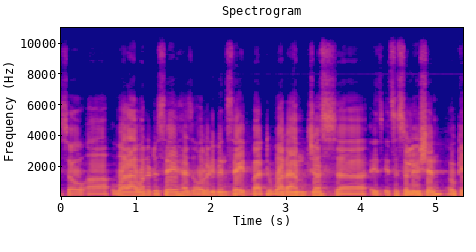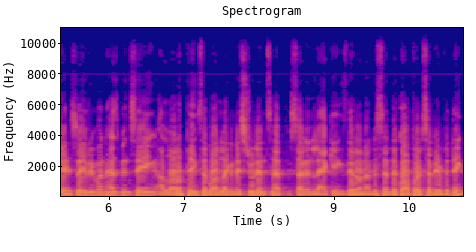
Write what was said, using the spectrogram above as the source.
So uh, what I wanted to say has already been said, but what I'm just, uh, it's, it's a solution, okay? So everyone has been saying a lot of things about like, you know, students have certain lackings, they don't understand the corporates and everything.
